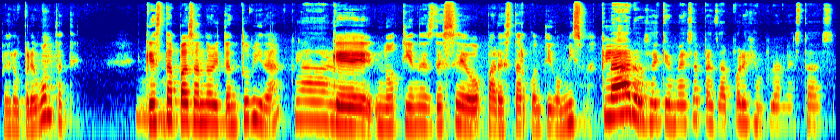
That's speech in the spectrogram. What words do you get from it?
pero pregúntate, ¿qué está pasando ahorita en tu vida Claro. que no tienes deseo para estar contigo misma? Claro, o sea, que me hace pensar, por ejemplo, en estas,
